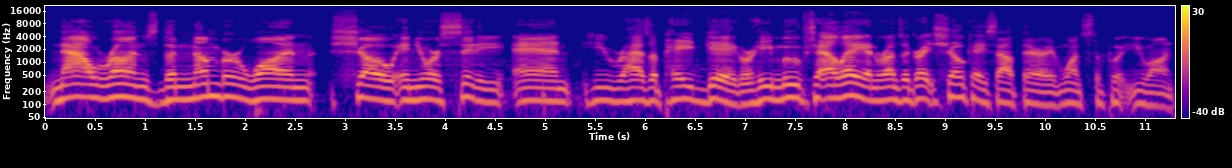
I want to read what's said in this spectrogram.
now runs the number one show in your city and he has a paid gig or he moved to LA and runs a great showcase out there and wants to put you on.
